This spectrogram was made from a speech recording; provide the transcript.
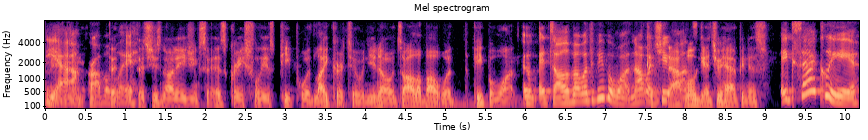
Yeah, probably. That, that she's not aging so, as gracefully as people would like her to. And you know, it's all about what the people want. Uh, It's all about what the people want, not what she that will get you happiness. exactly. Duh,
